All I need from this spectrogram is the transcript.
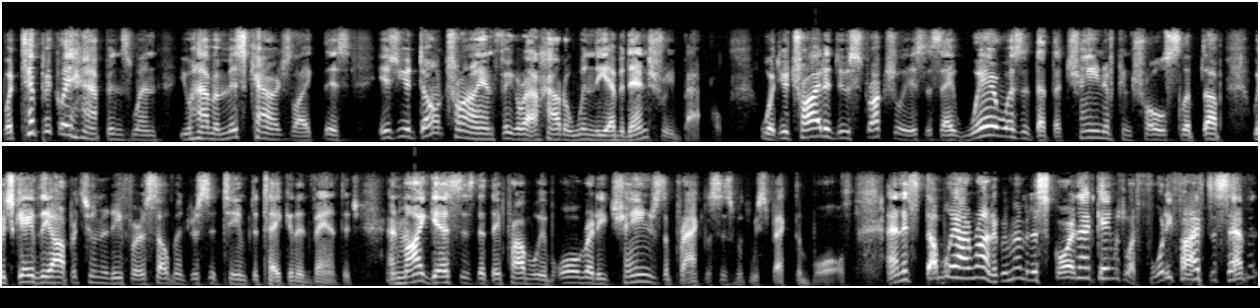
what typically happens when you have a miscarriage like this is you don't try and figure out how to win the evidentiary battle. What you try to do structurally is to say, where was it that the chain of control slipped up, which gave the opportunity for a self-interested team to take an advantage? And my guess is that they probably have already changed the practices with respect to balls. And it's doubly ironic. Remember, the score in that game was what, 45 to 7?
